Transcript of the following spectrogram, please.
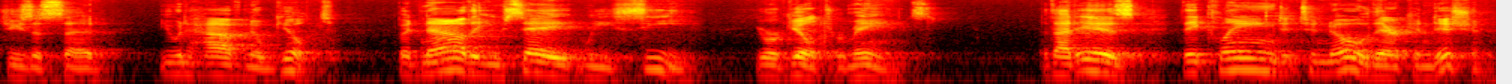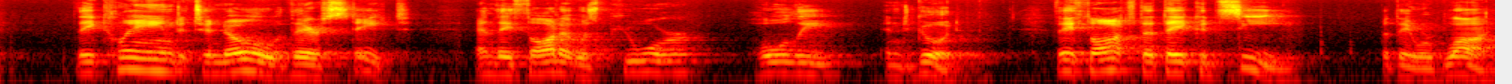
Jesus said, you would have no guilt. But now that you say, we see, your guilt remains. That is, they claimed to know their condition. They claimed to know their state, and they thought it was pure, holy, and good. They thought that they could see, but they were blind.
